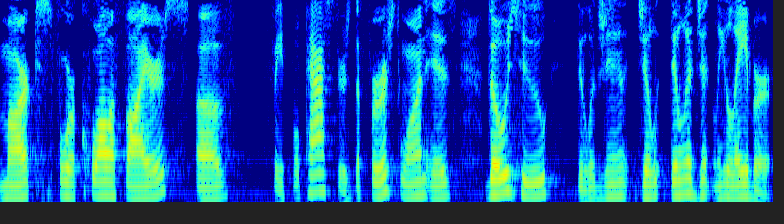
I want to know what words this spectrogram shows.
marks, four qualifiers of faithful pastors. The first one is those who diligently labor.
